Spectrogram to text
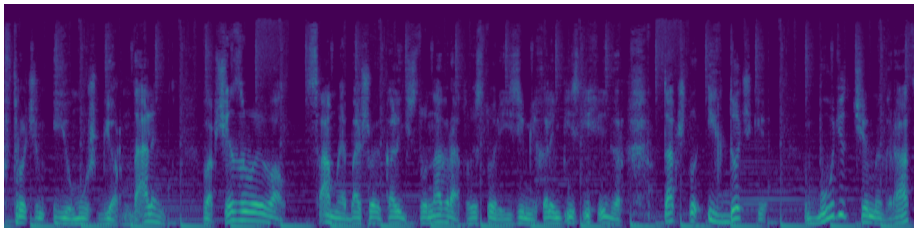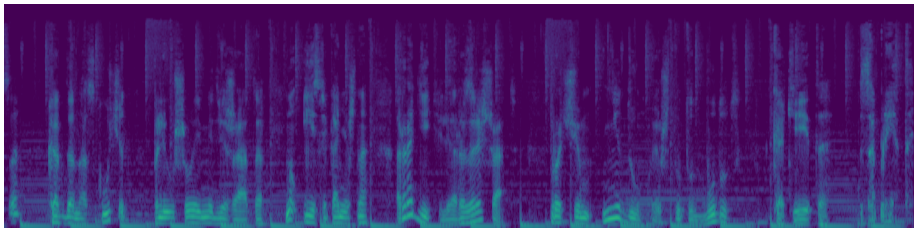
Впрочем, ее муж Бьорн Далин вообще завоевал самое большое количество наград в истории зимних Олимпийских игр, так что их дочке будет чем играться, когда наскучат плюшевые медвежата. Ну, если, конечно, родители разрешат. Впрочем, не думаю, что тут будут какие-то запреты.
